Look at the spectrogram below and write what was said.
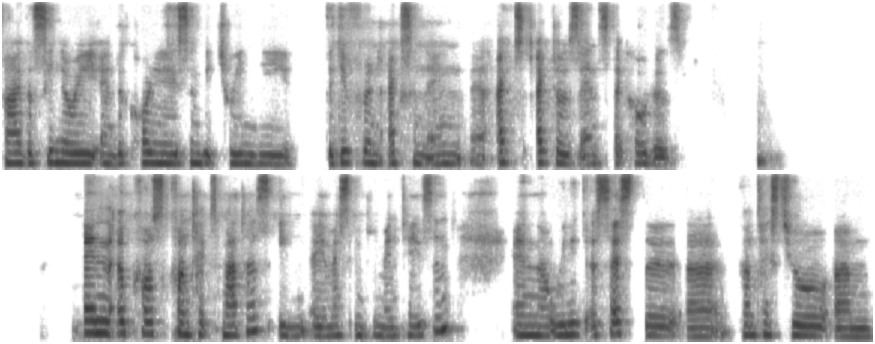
find the scenery and the coordination between the, the different action and uh, act actors and stakeholders. And of course, context matters in AMS implementation. And uh, we need to assess the uh, contextual um,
